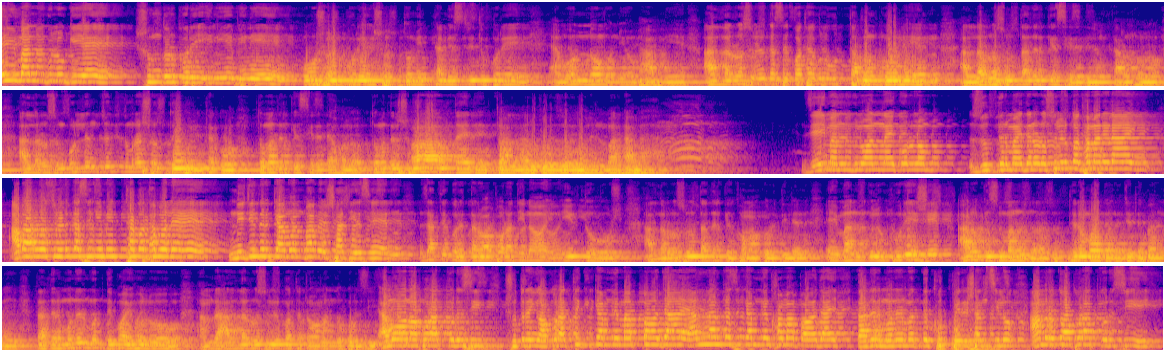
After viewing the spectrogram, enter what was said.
এই মানুষগুলো গিয়ে সুন্দর করে ইনিয়ে বিনিয়ে কৌশল করে, সত্য মিথ্যা মিশ্রিত করে, এমন নমনীয় ভাব নিয়ে আল্লাহ রসুলের কাছে কথাগুলো উত্থাপন করলেন। আল্লাহ রসুল তাদেরকে ছেড়ে দিলেন। কারণ হলো আল্লাহ রসুল বললেন, যদি তোমরা সত্যই বলে থাকো, তোমাদেরকে ছেড়ে দেওয়া হলো। তোমাদের সব দায় দায়িত্ব আল্লাহর উপরে জোরে বলেন, মারহাবা। যেই মানুষগুলো অন্যায় করল যুদ্ধের ময়দানে রসুলের কথা মানে নাই। আবার রসুলের কাছে গিয়ে মিথ্যা কথা বলে নিজেদের কেমন ভাবে সাজিয়েছেন? যাতে করে তার অপরাধী নয়, নির্দোষ। আল্লাহ রসুল তাদেরকে ক্ষমা করে দিলেন। এই মানুষগুলো ঘুরে এসে আরও কিছু মানুষ যারা যুদ্ধের ময়দানে যেতে পারে নাই, তাদের মনের মধ্যে ভয় হলো, আমরা আল্লাহ রসুলের কথাটা অমান্য করেছি, এমন অপরাধ করেছি। সুতরাং অপরাধ থেকে কেমনে মাপ পাওয়া যায়? আল্লাহর কাছে কেমনে ক্ষমা পাওয়া যায়? তাদের মনের মধ্যে খুব পেরেশান ছিল। আমরা তো অপরাধ করেছি,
